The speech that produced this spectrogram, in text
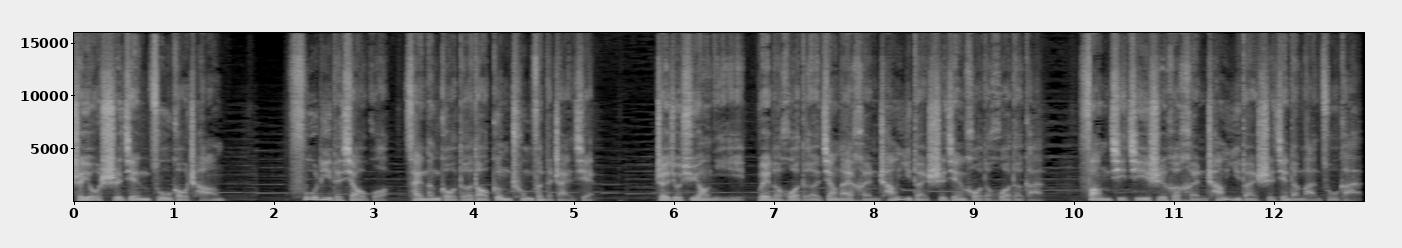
只有时间足够长，复利的效果才能够得到更充分的展现。这就需要你为了获得将来很长一段时间后的获得感，放弃及时和很长一段时间的满足感。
